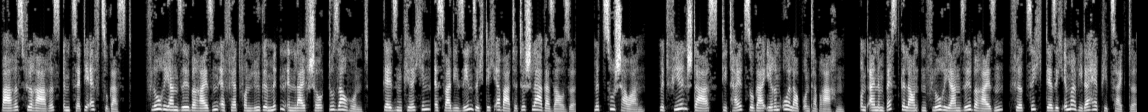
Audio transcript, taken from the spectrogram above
Bares für Rares im ZDF zu Gast. Florian Silbereisen erfährt von Lüge mitten in Live-Show Du Sauhund. Gelsenkirchen, es war die sehnsüchtig erwartete Schlagersause. Mit Zuschauern. Mit vielen Stars, die teils sogar ihren Urlaub unterbrachen und einem bestgelaunten Florian Silbereisen, 40, der sich immer wieder happy zeigte.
